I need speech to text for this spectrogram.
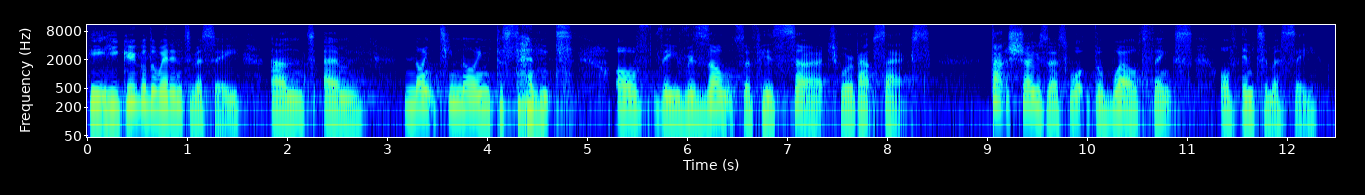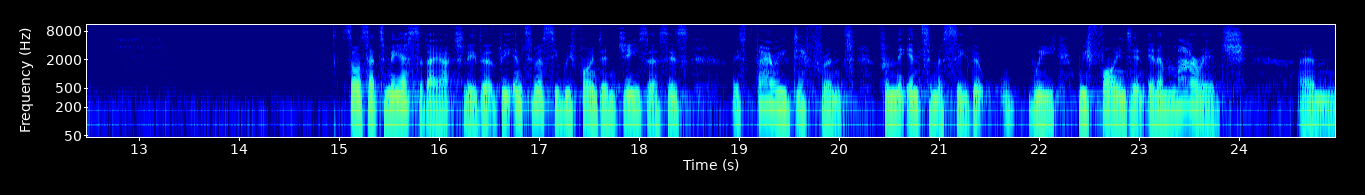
He, he Googled the word intimacy, and 99% um, of the results of his search were about sex. That shows us what the world thinks of intimacy. Someone said to me yesterday, actually, that the intimacy we find in Jesus is, is very different from the intimacy that we, we find in, in a marriage um,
